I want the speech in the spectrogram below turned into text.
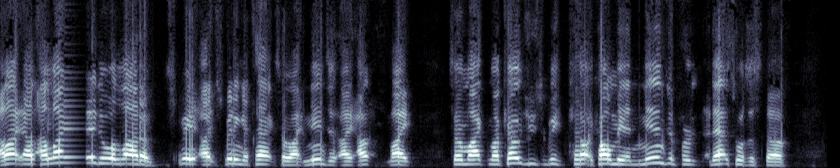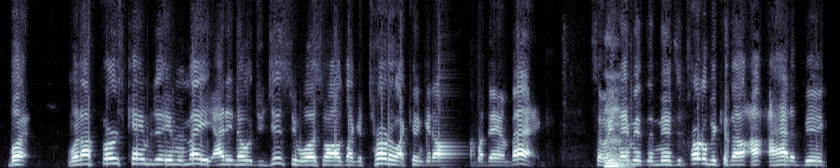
I like I, I like to do a lot of spin like spinning attacks or like ninja like I, like so my my coach used to be call, call me a ninja for that sorts of stuff, but when I first came to MMA, I didn't know what jujitsu was, so I was like a turtle. I couldn't get off my damn back. So he Hmm. named me the Ninja Turtle because I, I, I had a big,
